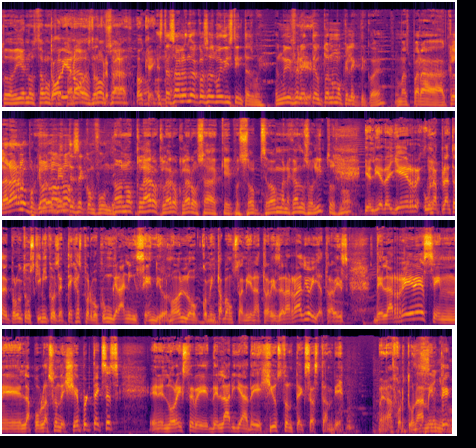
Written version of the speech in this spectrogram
todavía no estamos Todavía no, preparados. estás O sea, preparado. Ok. no, Estás hablando de cosas muy distintas, güey. Es muy diferente Sí. autónomo que eléctrico, ¿eh? Nomás para aclararlo, porque no, luego no, gente no. se confunde. No, no, claro, claro, claro. O sea, que pues so- se van manejando solitos, ¿no? Y el día de ayer, una planta de productos químicos de Texas provocó un gran incendio, ¿no? Lo comentábamos también a través de la radio y a través de las redes en eh, la población de Shepherd, Texas, en el noreste de- del área de Houston, Texas también. Bueno, afortunadamente, Sí,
